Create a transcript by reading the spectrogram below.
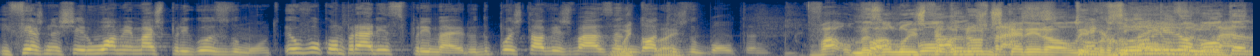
e fez nascer o homem mais perigoso do mundo. Eu vou comprar esse primeiro, depois talvez vá às anedotas do Bolton. Vá, Mas o Luís Pedro Nunes quer ir ao livro do Bolton.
